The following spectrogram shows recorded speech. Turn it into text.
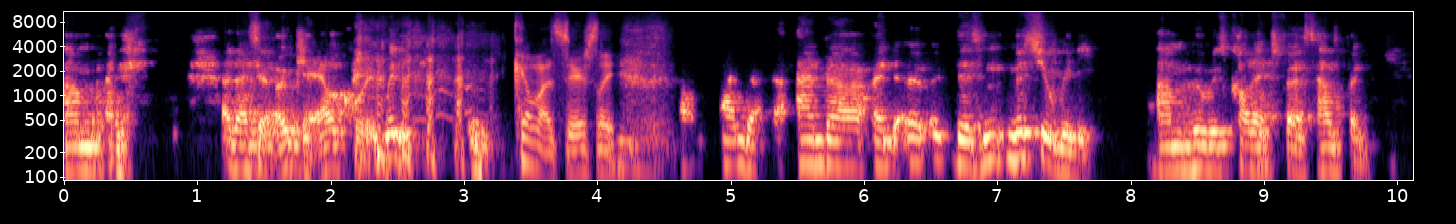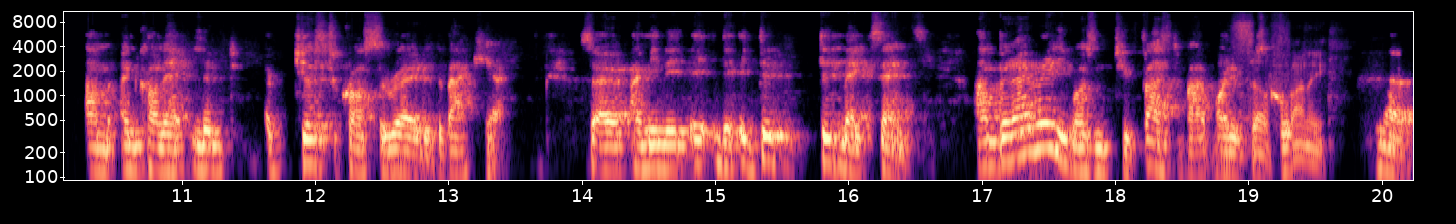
Um, and I said, okay, I'll call it Willi. Come on, seriously. and and uh, and uh, there's Monsieur Willie, um, who was Colette's first husband, um, and Colette lived uh, just across the road at the back here. So I mean, it, it, it did did make sense. Um, but I really wasn't too fussed about what It's it was so called. funny. Know,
